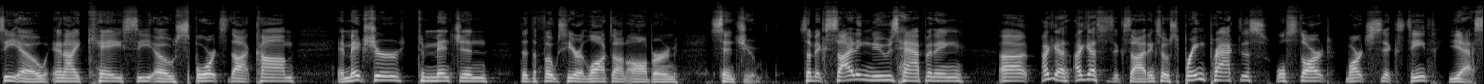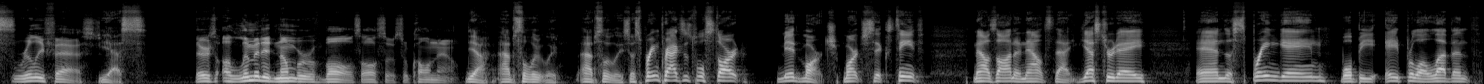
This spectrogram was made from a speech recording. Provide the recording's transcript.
C O N I K C O sports.com. And make sure to mention that the folks here at Locked On Auburn sent you. Some exciting news happening. Uh, I guess I guess it's exciting. So spring practice will start March 16th. Yes. Really fast. Yes. There's a limited number of balls also, so call now. Yeah, absolutely. Absolutely. So spring practice will start mid March, March 16th. Malzahn announced that yesterday. And the spring game will be April 11th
